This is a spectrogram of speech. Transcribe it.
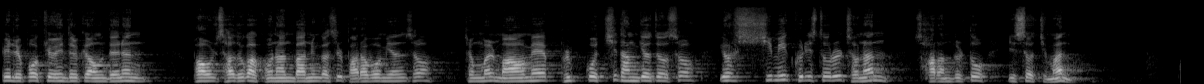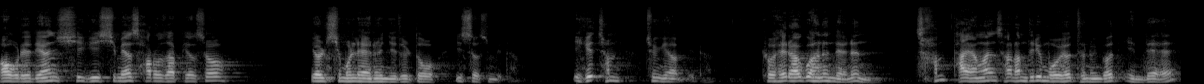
빌립보 교인들 가운데는 바울 사도가 고난 받는 것을 바라보면서 정말 마음에 불꽃이 당겨져서 열심히 그리스도를 전한 사람들도 있었지만 바울에 대한 시기심에 사로잡혀서 열심을 내는 이들도 있었습니다. 이게 참 중요합니다. 교회라고 하는 데는 참 다양한 사람들이 모여드는 것인데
